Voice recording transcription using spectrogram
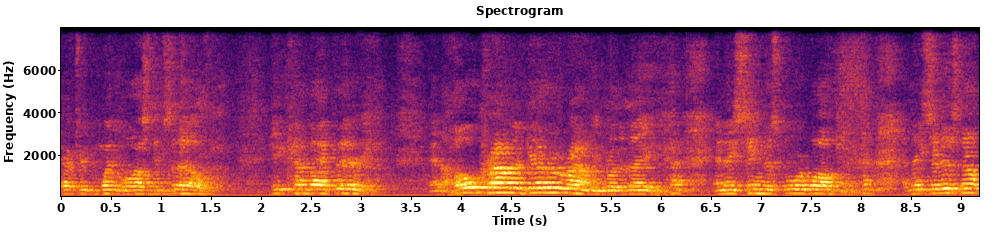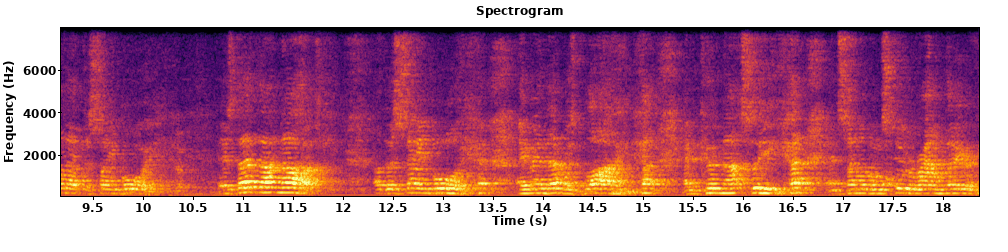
after he went and lost himself. He come back there. And a whole crowd had gathered around him, Brother Dave. And they seen this boy walking. And they said, Is not that the same boy? Is that that not? Of the same boy, amen, that was blind and could not see. And some of them stood around there.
